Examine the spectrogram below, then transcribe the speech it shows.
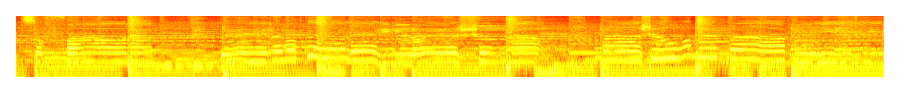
עד סוף העונה. בלילות כאלה היא לא ישנה, משהו עומד באוויר.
